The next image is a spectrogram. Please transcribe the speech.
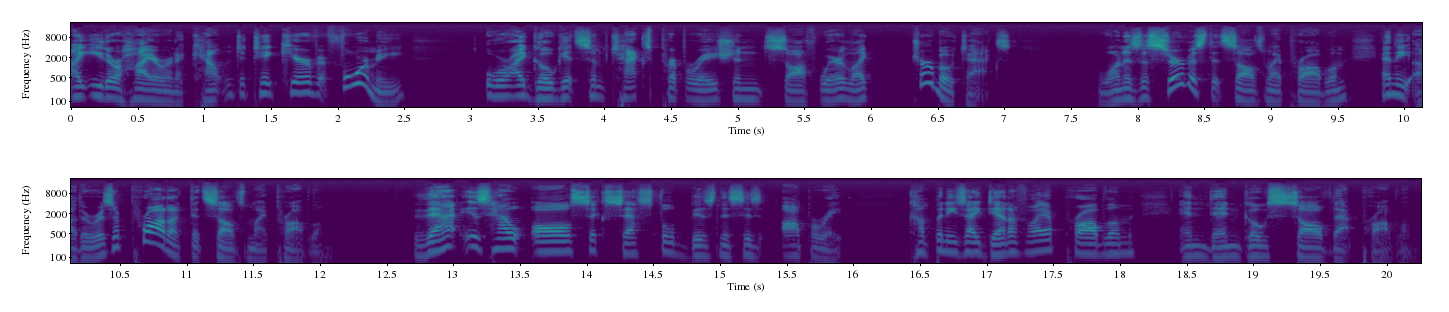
I either hire an accountant to take care of it for me, or I go get some tax preparation software like TurboTax. One is a service that solves my problem, and the other is a product that solves my problem. That is how all successful businesses operate. Companies identify a problem and then go solve that problem.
